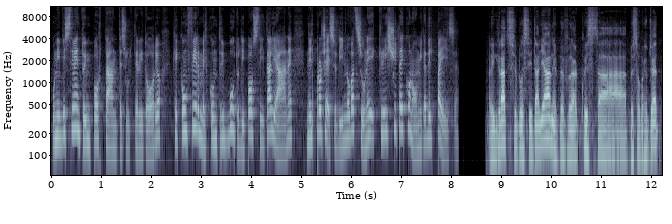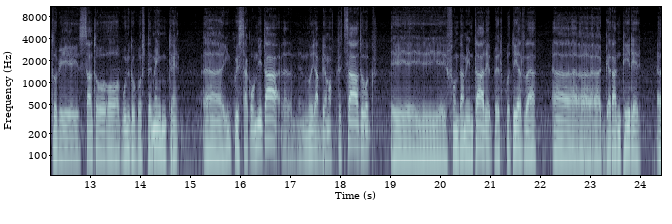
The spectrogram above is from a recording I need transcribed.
un investimento importante sul territorio che conferma il contributo di poste italiane nel processo di innovazione e crescita economica del Paese. Ringrazio Poste Italiane per questa, questo progetto che è stato voluto fortemente eh, in questa comunità, eh, noi l'abbiamo apprezzato, è fondamentale per poter eh, garantire eh,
